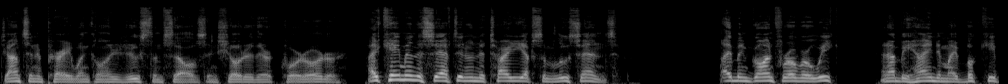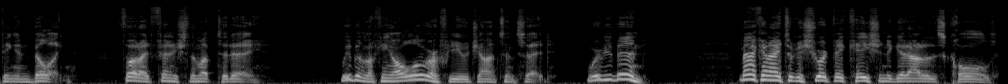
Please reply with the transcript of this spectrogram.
Johnsen and Periwinkle introduced themselves and showed her their court order. I came in this afternoon to tidy up some loose ends. I've been gone for over a week, and I'm behind in my bookkeeping and billing. Thought I'd finish them up today. We've been looking all over for you, Johnsen said. Where have you been? Mac and I took a short vacation to get out of this cold.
